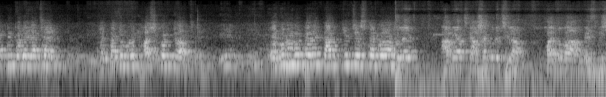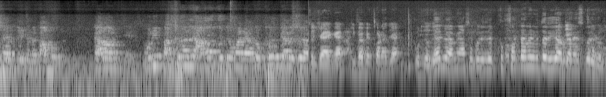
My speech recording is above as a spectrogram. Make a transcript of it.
আপনি বলে গেছেন যে কতগুলো ভাস্কর্য আছে। এগুলোর উপরে কাটতে চেষ্টা করা হলে আমি আজকে আশা করেছিলাম হয়তোবা এসপি সাহেবকে এখানে পাবো। কারণ উনি পার্সোনালি আমার প্রতি ওনার এত ক্ষোভ কেন ছিল? তো জায়গায় কীভাবে করা যায়? উর্দু আমি আশা করি যে খুব শর্ট টাইমের ভিতরে রিঅর্গানাইজ করে ফেলব।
